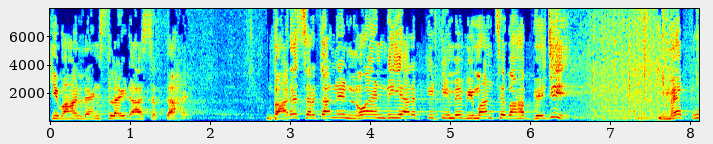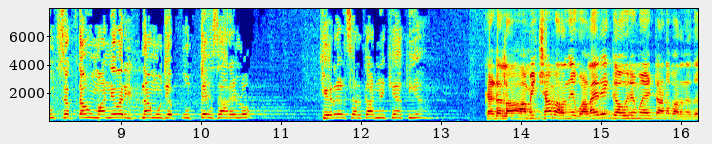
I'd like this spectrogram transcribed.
कि वहां लैंडस्लाइड आ सकता है भारत सरकार ने नौ एनडीआरएफ की टीमें विमान से वहां भेजी मैं पूछ सकता हूं मान्यवर इतना मुझे पूछते हैं सारे लोग केरल सरकार ने क्या किया കേട്ടല്ലോ അമിത്ഷാ പറഞ്ഞ് വളരെ ഗൗരവമായിട്ടാണ് പറഞ്ഞത്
